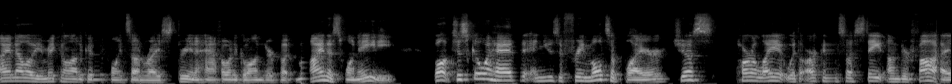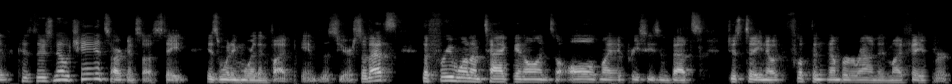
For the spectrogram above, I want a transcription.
Ianniello, you're making a lot of good points on Rice. Three and a half, I want to go under, but minus 180. Well, just go ahead and use a free multiplier. Just parlay it with Arkansas State under five because there's no chance Arkansas State is winning more than five games this year. So that's the free one I'm tagging on to all of my preseason bets just to you know flip the number around in my favor.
